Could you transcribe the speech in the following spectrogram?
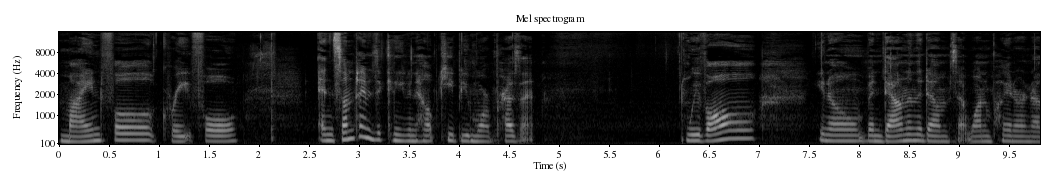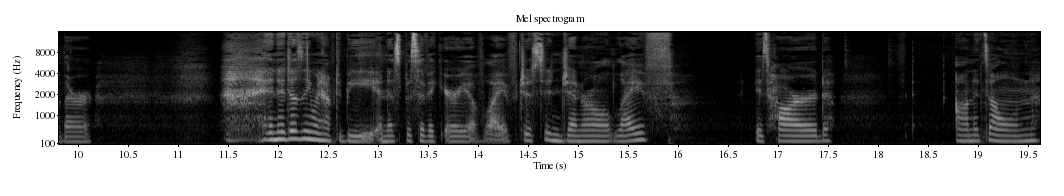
mindful, grateful, and sometimes it can even help keep you more present. We've all, you know, been down in the dumps at one point or another. And it doesn't even have to be in a specific area of life. Just in general, life is hard on its own.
